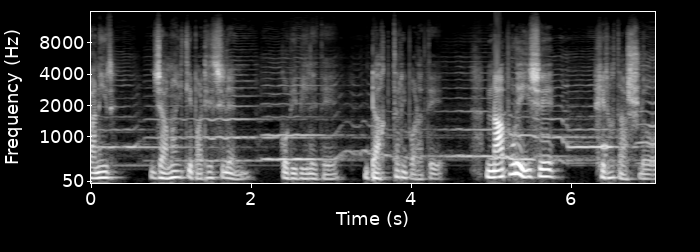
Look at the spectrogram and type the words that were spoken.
রানীর জামাইকে পাঠিয়েছিলেন কবি বিলেতে ডাক্তারি পড়াতে। না পড়েই সে ফেরত আসলো।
